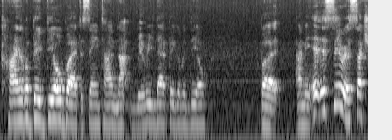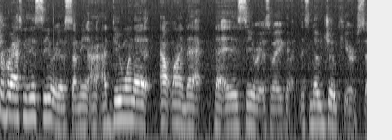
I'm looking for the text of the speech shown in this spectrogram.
kind of a big deal, but at the same time, not really that big of a deal. But I mean, it's serious. Sexual harassment is serious. I mean, I, I do want to outline that that it is serious. Like, it's no joke here. So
